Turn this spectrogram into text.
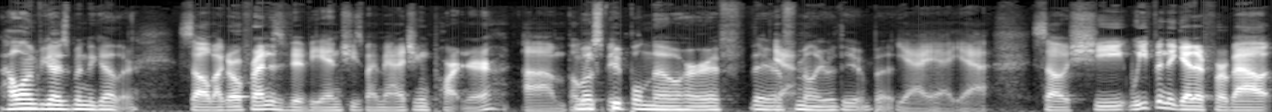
How long have you guys been together? So my girlfriend is Vivian. She's my managing partner. Um, Most been- people know her if they are Yeah. familiar with you, but Yeah, yeah, yeah. So she, we've been together for about,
